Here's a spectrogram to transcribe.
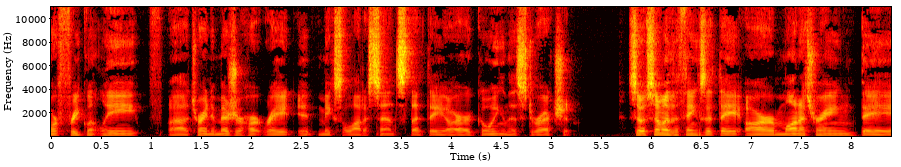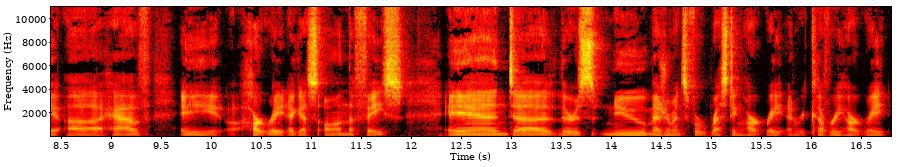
more frequently, uh, trying to measure heart rate, it makes a lot of sense that they are going in this direction. So some of the things that they are monitoring, they uh, have a heart rate, I guess, on the face, and uh, there's new measurements for resting heart rate and recovery heart rate,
